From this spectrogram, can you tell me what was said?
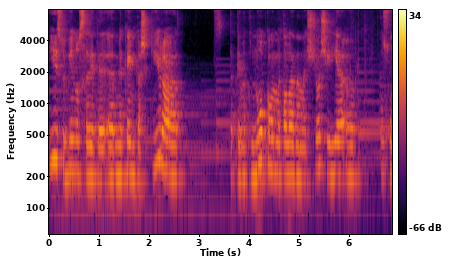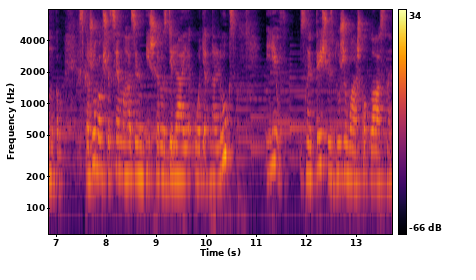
і собі носити. Е, М'якенька шкіра з такими кнопками металевими, що ще є е, по сумкам. Скажу вам, що цей магазин більше розділяє одяг на люкс і знайти щось дуже важко, класне.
